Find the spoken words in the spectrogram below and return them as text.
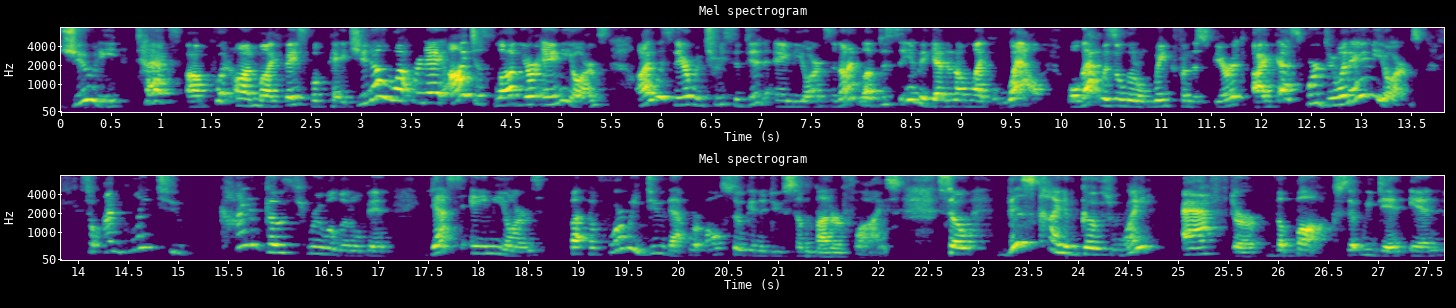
Judy text uh, put on my Facebook page, you know what, Renee, I just love your Amy arms. I was there when Teresa did Amy arms and I'd love to see him again. And I'm like, wow, well, that was a little wink from the spirit. I guess we're doing Amy arms. So I'm going to kind of go through a little bit. Yes, Amy arms, but before we do that, we're also going to do some butterflies. So this kind of goes right after the box that we did in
